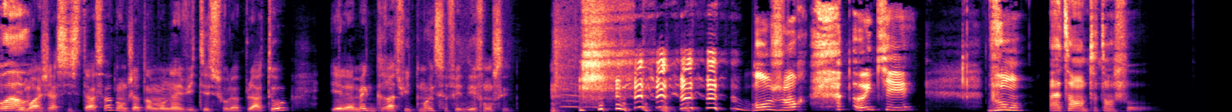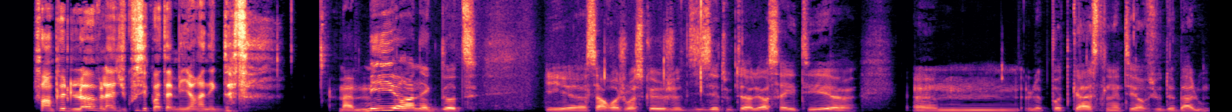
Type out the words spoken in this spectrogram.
Et moi, j'assiste à ça, donc j'attends mon invité sur le plateau. Et le mec, gratuitement, il se fait défoncer. Bonjour. Ok. Bon, attends, attends, faut... faut un peu de love là. Du coup, c'est quoi ta meilleure anecdote? Ma meilleure anecdote, et euh, ça rejoint ce que je disais tout à l'heure, ça a été euh, euh, le podcast, l'interview de Balou,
